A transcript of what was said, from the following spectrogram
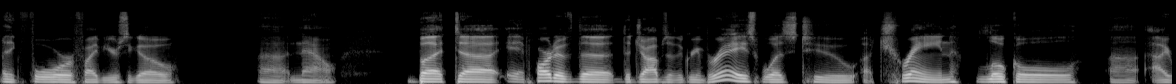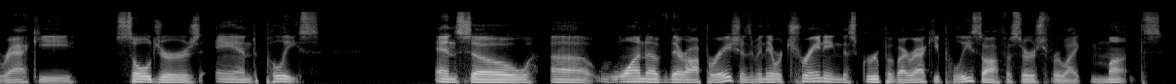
I think four or five years ago uh, now. But uh, part of the the jobs of the Green Berets was to uh, train local uh, Iraqi soldiers and police. And so, uh, one of their operations, I mean, they were training this group of Iraqi police officers for like months.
